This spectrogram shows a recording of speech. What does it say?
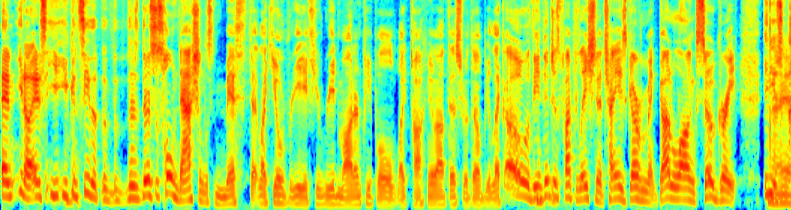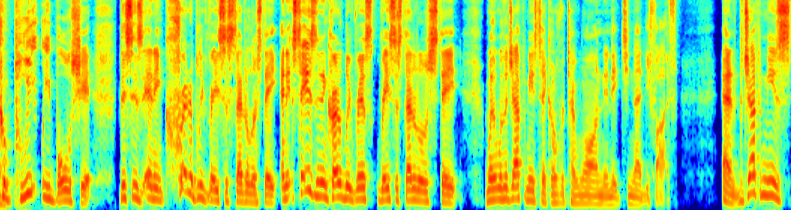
and you know, it's, you, you, can see that the, the, there's there's this whole nationalist myth that like you'll read if you read modern people like talking about this, where they'll be like, "Oh, the indigenous population and Chinese government got along so great." It is oh, yeah. completely bullshit. This is an incredibly racist settler state, and it stays an incredibly racist settler state when when the Japanese take over Taiwan in 1895, and the Japanese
